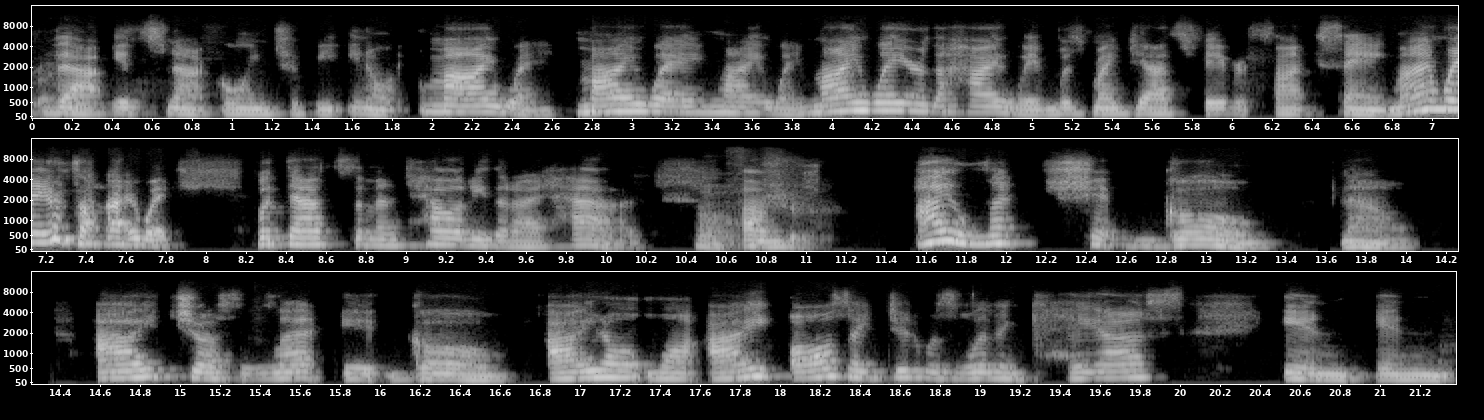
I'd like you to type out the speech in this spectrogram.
right. that it's not going to be, you know, my way, my way, my way, my way or the highway was my dad's favorite saying, my way or the highway. But that's the mentality that I had. Oh, um, sure. I let shit go now. I just let it go. I don't want, I, all I did was live in chaos in, in,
